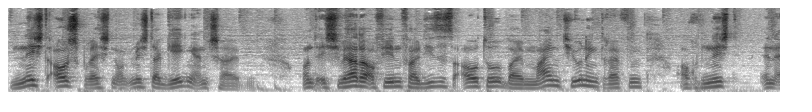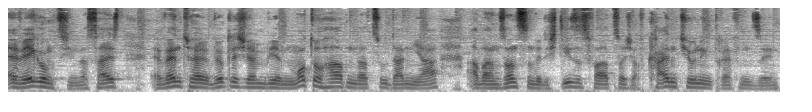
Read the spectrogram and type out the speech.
nicht aussprechen und mich dagegen entscheiden. Und ich werde auf jeden Fall dieses Auto bei meinen Tuning-Treffen auch nicht in Erwägung ziehen. Das heißt, eventuell wirklich, wenn wir ein Motto haben dazu, dann ja. Aber ansonsten will ich dieses Fahrzeug auf keinem Tuning-Treffen sehen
